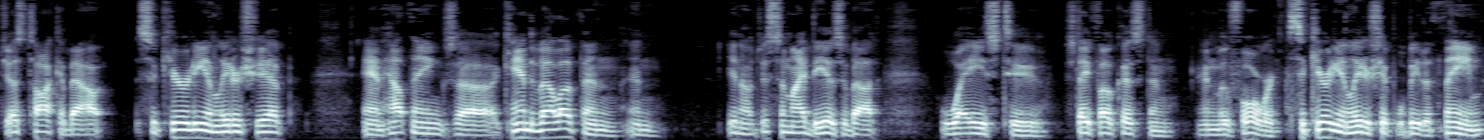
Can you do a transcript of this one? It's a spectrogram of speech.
just talk about security and leadership and how things uh, can develop and and you know just some ideas about ways to stay focused and and move forward. Security and leadership will be the theme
